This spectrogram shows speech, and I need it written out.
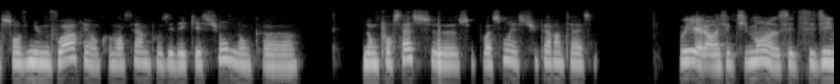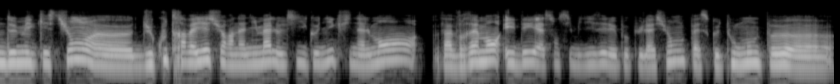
sont venus me voir et ont commencé à me poser des questions. Donc pour ça, ce, poisson est super intéressant. Oui, alors effectivement, c'était une de mes questions. du coup, travailler sur un animal aussi iconique, finalement, va vraiment aider à sensibiliser les populations parce que tout le monde peut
